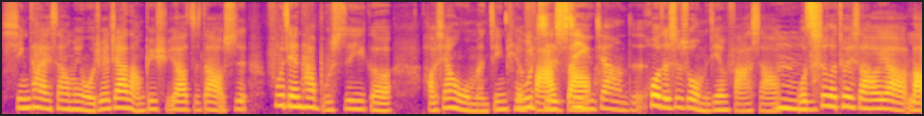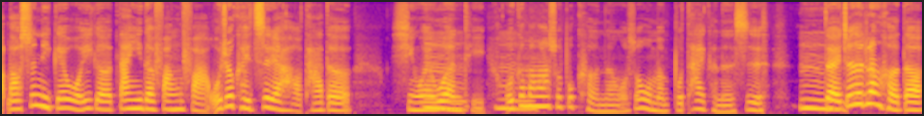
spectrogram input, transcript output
心态上面，我觉得家长必须要知道是，复健它不是一个好像我们今天发烧，这样子。或者是说我们今天发烧，嗯我吃个退烧药，老老师你给我一个单一的方法，我就可以治疗好他的行为问嗯题。嗯我跟妈妈说不可能，我说我们不太可能是 嗯，对，就是任何的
